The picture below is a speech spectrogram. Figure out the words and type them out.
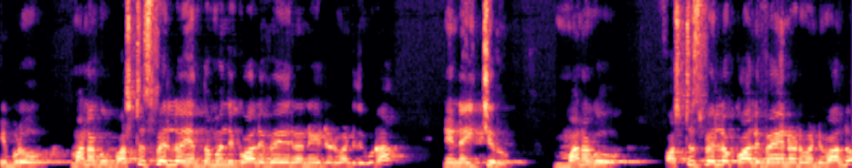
ఇప్పుడు మనకు ఫస్ట్ స్పెల్లో ఎంతమంది క్వాలిఫై అయ్యారు అనేటటువంటిది కూడా నిన్న ఇచ్చిర్రు మనకు ఫస్ట్ స్పెల్లో క్వాలిఫై అయినటువంటి వాళ్ళు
